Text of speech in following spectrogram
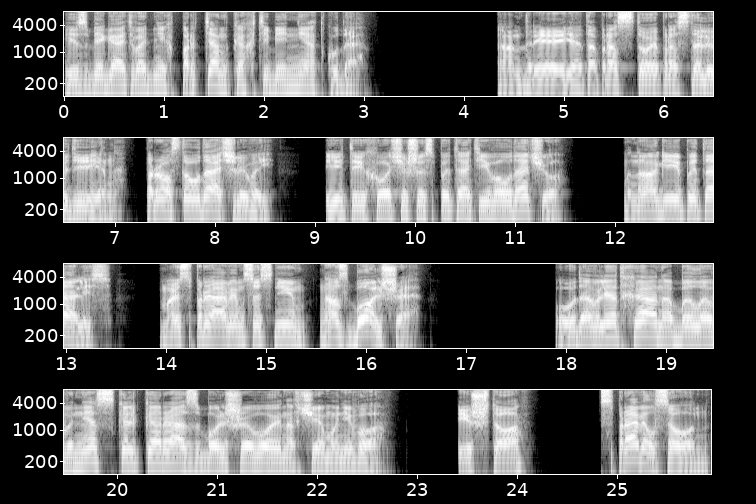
Избегать в одних портянках тебе неоткуда. Андрей — это простой простолюдин, просто удачливый. И ты хочешь испытать его удачу? Многие пытались. Мы справимся с ним, нас больше. У Давлет-хана было в несколько раз больше воинов, чем у него. И что? Справился он?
